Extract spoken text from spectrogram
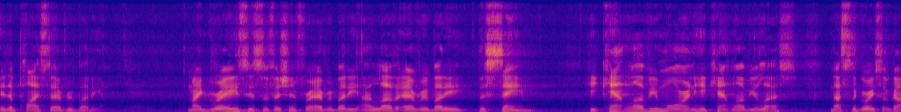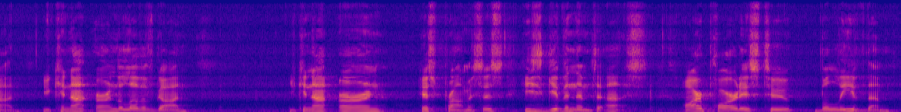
it applies to everybody. My grace is sufficient for everybody. I love everybody the same. He can't love you more and He can't love you less. That's the grace of God. You cannot earn the love of God, you cannot earn His promises. He's given them to us. Our part is to believe them.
